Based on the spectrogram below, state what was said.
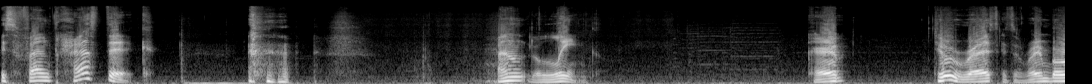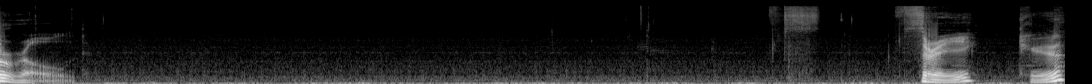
is fantastic. and Link. Okay. To rest is Rainbow Road. Three, two,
